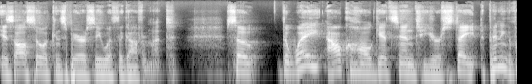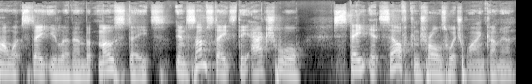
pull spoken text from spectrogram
is also a conspiracy with the government. So, the way alcohol gets into your state, depending upon what state you live in, but most states, in some states, the actual state itself controls which wine come in.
